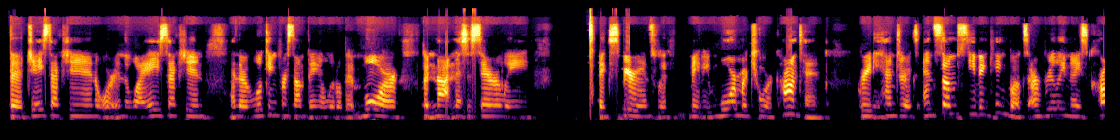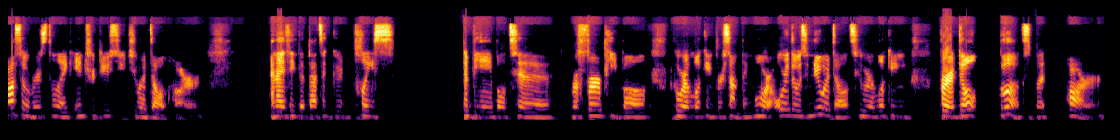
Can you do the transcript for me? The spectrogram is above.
the J section or in the YA section, and they're looking for something a little bit more, but not necessarily experience with maybe more mature content. Grady Hendrix and some Stephen King books are really nice crossovers to like introduce you to adult horror. And I think that that's a good place to be able to refer people who are looking for something more, or those new adults who are looking for adult books, but horror.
